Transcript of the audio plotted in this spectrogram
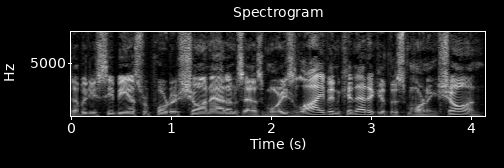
WCBS reporter Sean Adams has more. He's live in Connecticut this morning. Sean.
